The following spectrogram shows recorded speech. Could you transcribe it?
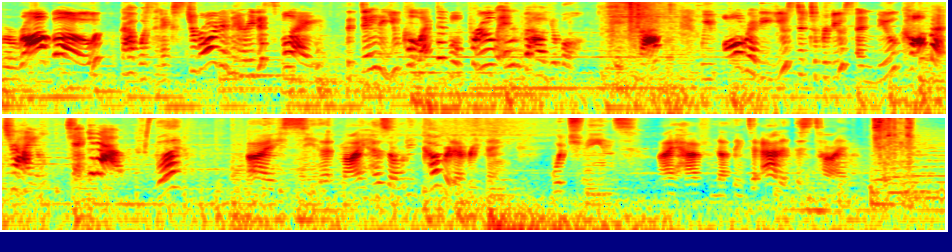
Bravo! That was an extraordinary display. The data you collected will prove invaluable. We've already used it to produce a new combat trial. Check it out. What? I see that Mai has already covered everything, which means I have nothing to add at this time.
